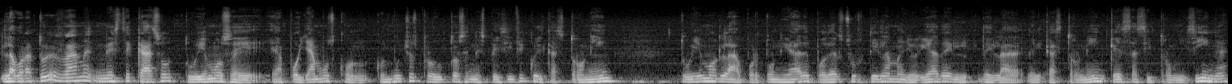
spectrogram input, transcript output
Laboratorio RAM en este caso tuvimos, eh, apoyamos con, con, muchos productos, en específico el Castronin. Tuvimos la oportunidad de poder surtir la mayoría del, de la, del Castronin, que es acitromicina,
